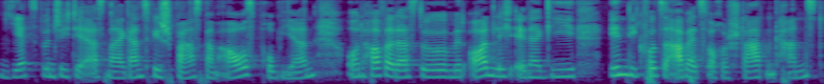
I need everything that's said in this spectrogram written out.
Jetzt wünsche ich dir erstmal ganz viel Spaß beim Ausprobieren und hoffe, dass du mit ordentlich Energie in die kurze Arbeitswoche starten kannst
